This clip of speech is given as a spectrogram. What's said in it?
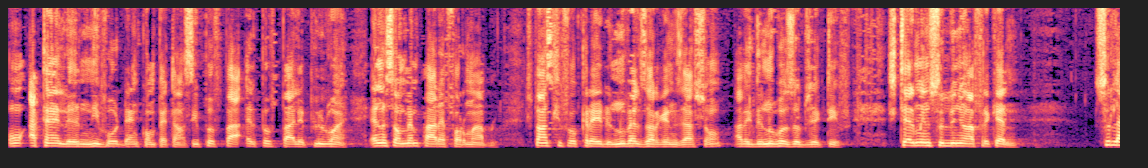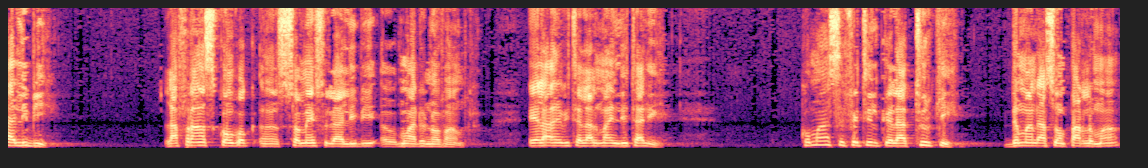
ont atteint leur niveau d'incompétence. Elles ne peuvent pas aller plus loin. Elles ne sont même pas réformables. Je pense qu'il faut créer de nouvelles organisations avec de nouveaux objectifs. Je termine sur l'Union africaine. Sur la Libye, la France convoque un sommet sur la Libye au mois de novembre. Elle a invité l'Allemagne, l'Italie. Comment se fait-il que la Turquie, demande à son Parlement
